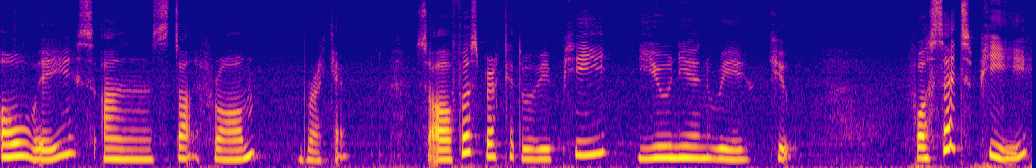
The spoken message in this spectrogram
always uh, start from bracket so our first bracket will be P union with Q. For set P,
